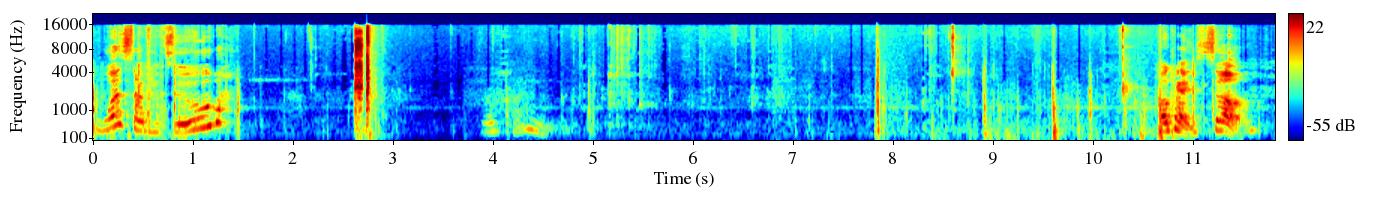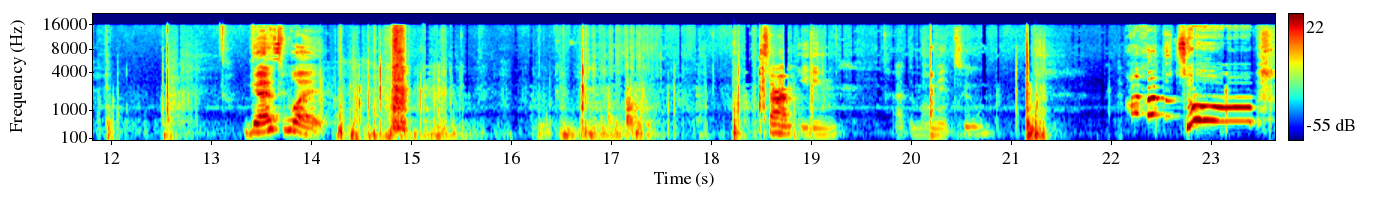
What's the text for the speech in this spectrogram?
What's up, YouTube? Oh, hi. Okay, so guess what? Sorry, I'm eating at the moment too. I got the job.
